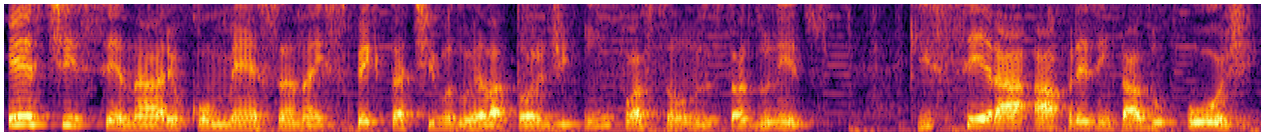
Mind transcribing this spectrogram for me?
Este cenário começa na expectativa do relatório de inflação nos Estados Unidos, que será apresentado hoje.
